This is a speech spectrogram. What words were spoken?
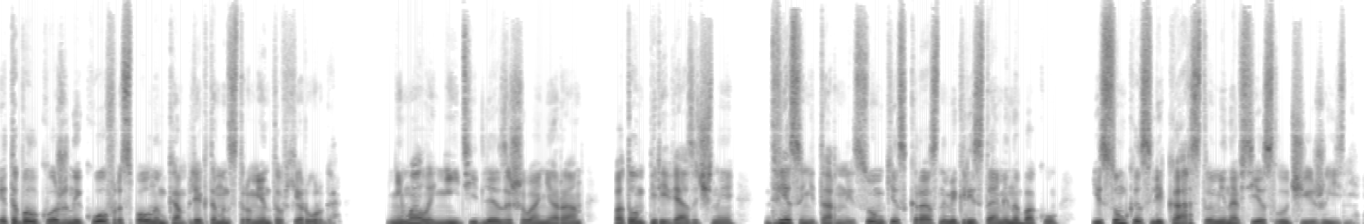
Это был кожаный кофр с полным комплектом инструментов хирурга. Немало нитей для зашивания ран, потом перевязочные, две санитарные сумки с красными крестами на боку и сумка с лекарствами на все случаи жизни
